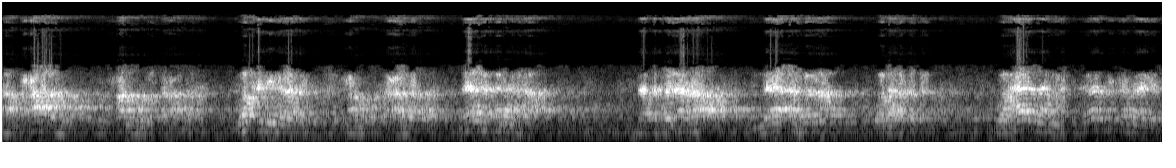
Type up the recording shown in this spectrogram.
افعاله سبحانه وتعالى وكلماته سبحانه وتعالى لا تتناهى. لا تتناهى لا أزل ولا أبدا. وهذا من باب كماله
